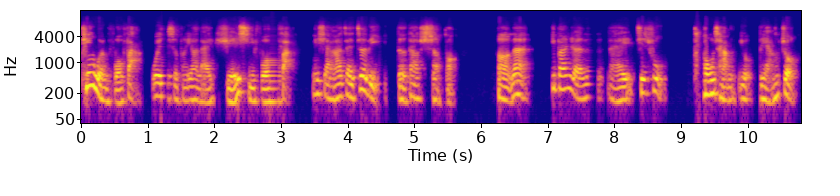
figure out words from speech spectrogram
听闻佛法？为什么要来学习佛法？你想要在这里得到什么？好，那一般人来接触，通常有两种，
